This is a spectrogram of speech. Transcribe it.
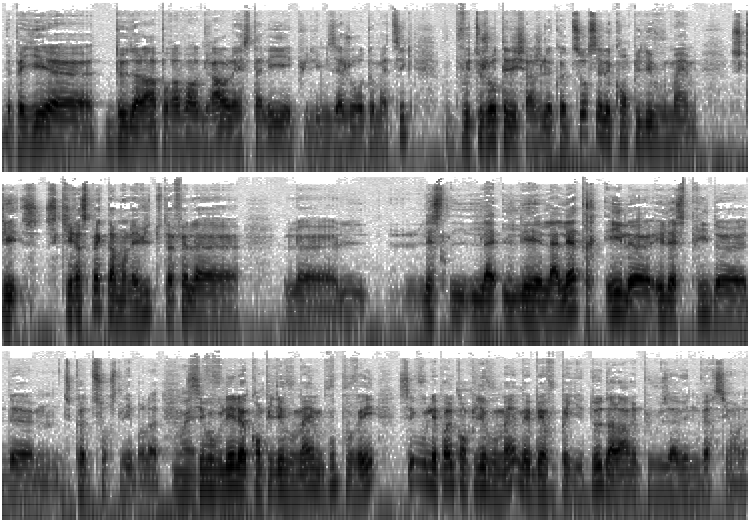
de payer 2$ pour avoir Graal installé et puis les mises à jour automatiques, vous pouvez toujours télécharger le code source et le compiler vous-même. Ce qui, respecte, à mon avis, tout à fait le la, lettre et l'esprit de, du code source libre. Si vous voulez le compiler vous-même, vous pouvez. Si vous voulez pas le compiler vous-même, eh bien vous payez 2$ et puis vous avez une version. Il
